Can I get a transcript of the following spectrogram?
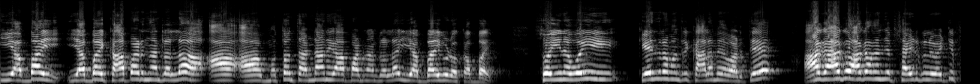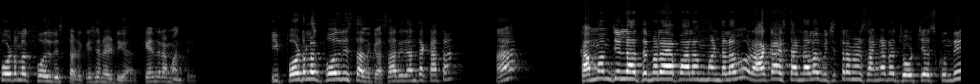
ఈ- అబ్బాయి ఈ అబ్బాయి కాపాడిన దాంట్లో ఆ ఆ మొత్తం తండాన్ని కాపాడిన దాంట్లో ఈ అబ్బాయి కూడా ఒక అబ్బాయి. సో ఈయన పోయి కేంద్ర మంత్రి కాలం మీద పడితే ఆగాగు ఆగాగని చెప్పి సైడ్కులు పెట్టి ఫోటోలకు పోదులిస్తాడు ఇస్తాడు కిషన్ రెడ్డి గారు కేంద్ర మంత్రి. ఈ ఫోటోలకు పోదులిస్తాను ఇస్తాను కదా సార్ ఇదంతా కథ? ఖమ్మం జిల్లా తిమ్మరాయపాలెం మండలం రాకాశ్ తండాలో విచిత్రమైన సంఘటన చోటు చేసుకుంది.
